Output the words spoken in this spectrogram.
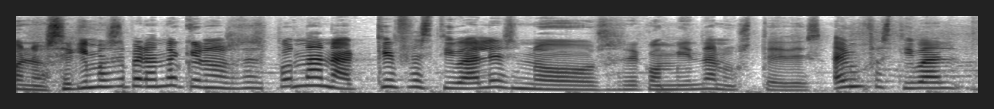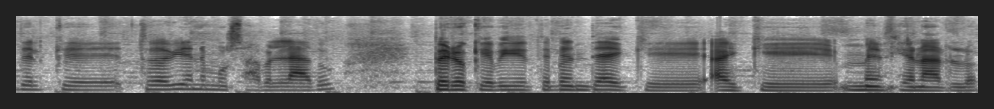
Bueno, seguimos esperando que nos respondan a qué festivales nos recomiendan ustedes. Hay un festival del que todavía no hemos hablado, pero que evidentemente hay que, hay que mencionarlo.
